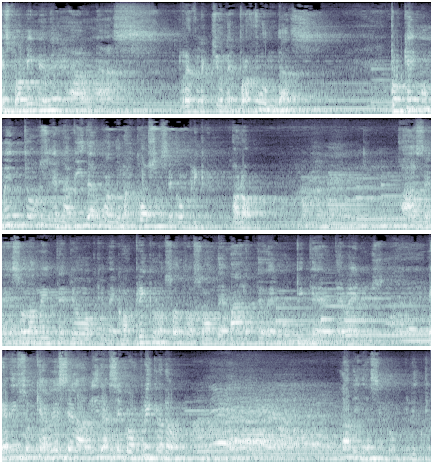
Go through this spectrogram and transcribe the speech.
Esto a mí me deja unas reflexiones profundas, porque hay momentos en la vida cuando las cosas se complican, ¿o no? Ah, seré solamente yo que me complico, los otros son de Marte, de Júpiter, de Venus. He dicho que a veces la vida se complica, ¿no? La vida se complica.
